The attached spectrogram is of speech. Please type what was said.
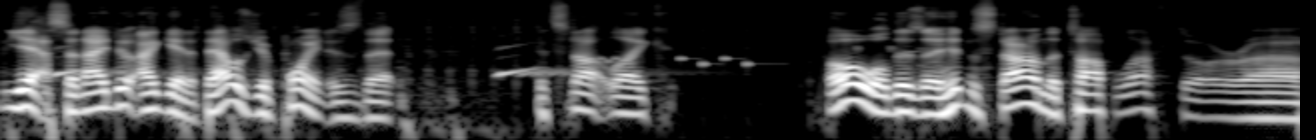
Yes, and I do. I get it. That was your point. Is that it's not like, oh, well, there's a hidden star on the top left, or uh,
